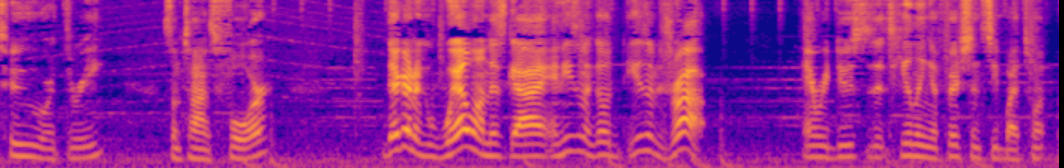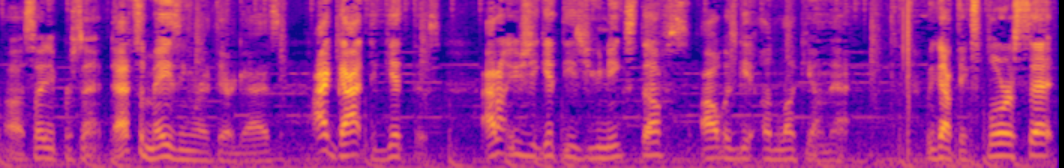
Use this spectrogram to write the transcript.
two or three, sometimes four, they're to wail on this guy and he's to go, he's to drop and reduces its healing efficiency by 20, uh, 70%. That's amazing right there, guys. I got to get this. I don't usually get these unique stuffs. I always get unlucky on that. We got the Explorer set.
